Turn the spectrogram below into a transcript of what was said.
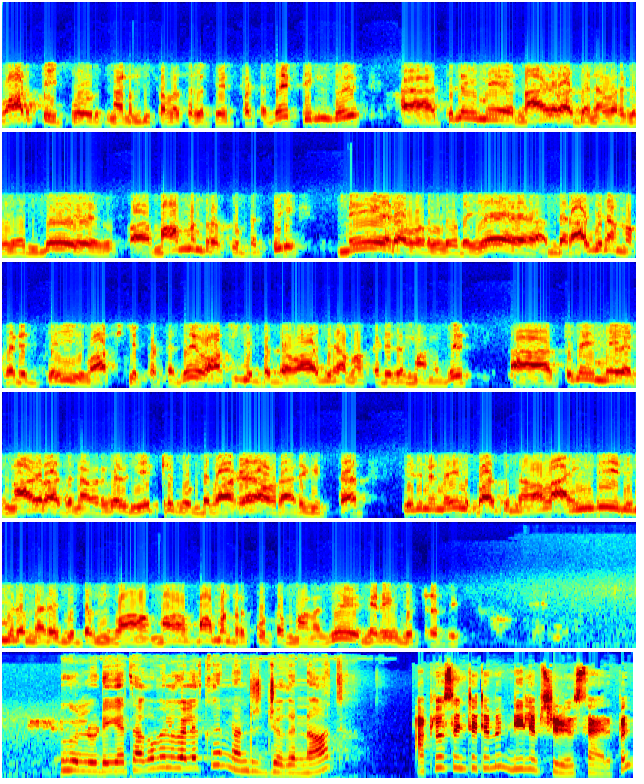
வார்த்தை போர் நடந்து சலசலப்பு ஏற்பட்டது. பின்பு ஆஹ், துணை மேயர் நாகராஜன் அவர்கள் வந்து மாமன்ற கூட்டத்தில் மேயர் அவர்களுடைய அந்த ராஜினாமா கடிதத்தை வாசிக்கப்பட்டது. வாசிக்கப்பட்ட ராஜினாமா கடிதமானது துணை மேயர் நாகராஜன் அவர்கள் ஏற்றுக்கொண்டதாக அவர் அறிவித்தார். இது நிலையில் பார்த்தீங்கன்னா ஐந்தே நிமிடம் நடைபெற்ற மாமன்ற கூட்டமானது நிறைவு பெற்றது. உங்களுடைய தகவல்களுக்கு நன்றி Jagannath. Applause entertainment Neelam studio சார்பில்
